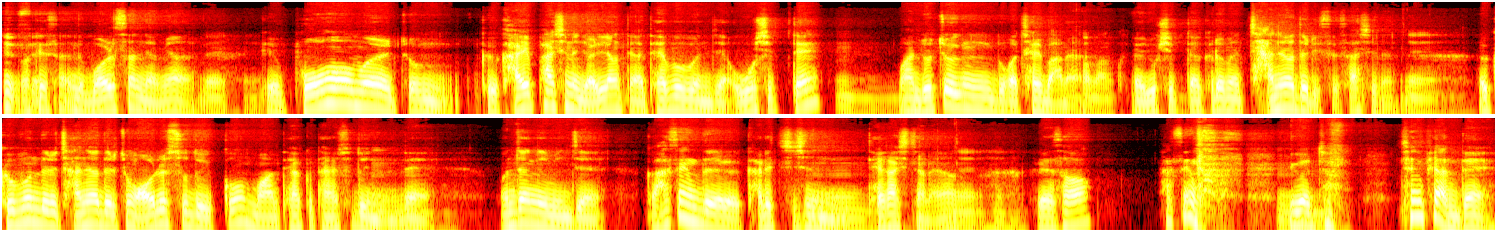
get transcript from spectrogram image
몇개 썼는데 뭘 썼냐면 네. 네. 그 보험을 좀 그 가입하시는 연령대가 대부분 이제 50대 음. 한 요쪽 정도가 제일 많아요. 더 많군요. 60대 그러면 자녀들이 있어요 사실은 네. 그분들이 자녀들이 좀 어릴 수도 있고 뭐 한 대학교 다닐 수도 있는데 원장님이 이제 그 학생들 가르치시는 음. 대가시잖아요 네. 그래서 학생들 음. 이거 좀 창피한데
